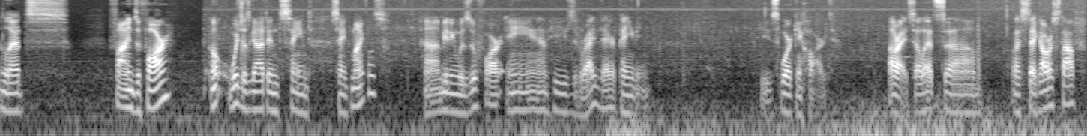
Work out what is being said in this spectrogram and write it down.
let's find Zufar. Oh, we just got in St. St. Michael's uh, meeting with Zufar, and he's right there painting. He's working hard. All right, so let's um, let's take our stuff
